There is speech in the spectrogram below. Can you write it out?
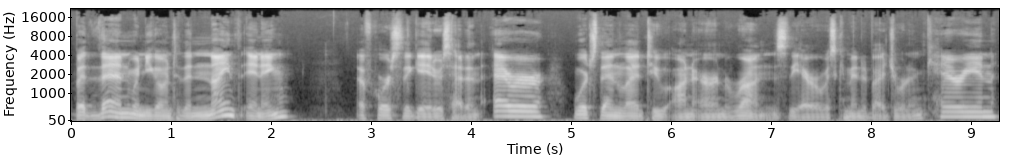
But then, when you go into the ninth inning, of course, the Gators had an error, which then led to unearned runs. The error was committed by Jordan Carrion,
